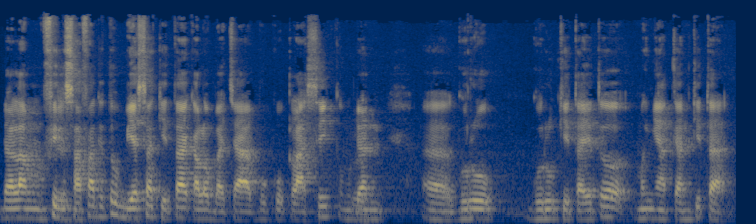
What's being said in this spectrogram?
dalam filsafat itu biasa kita kalau baca buku klasik kemudian hmm. uh, guru guru kita itu mengingatkan kita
